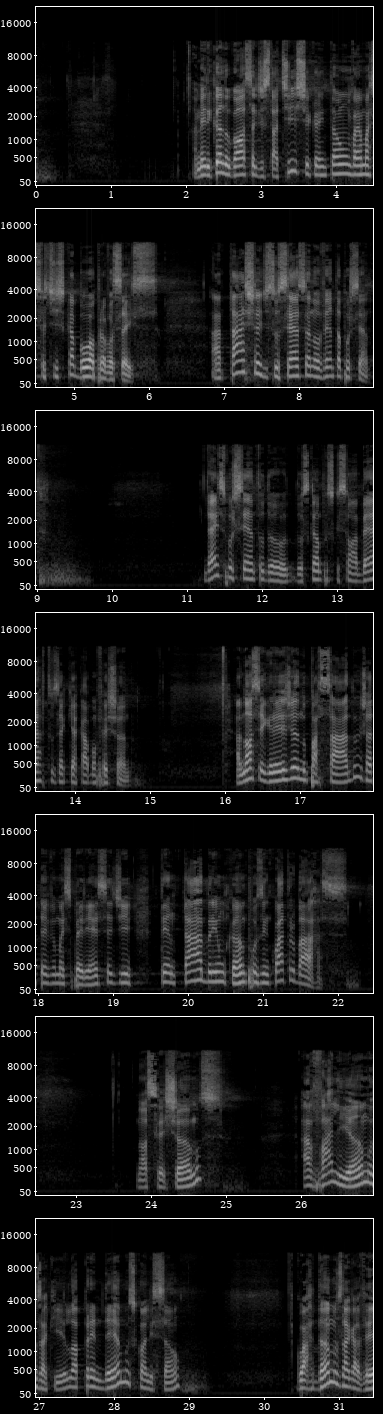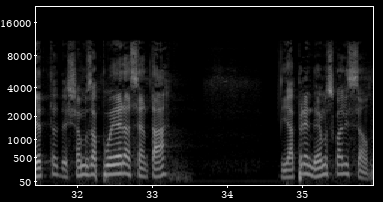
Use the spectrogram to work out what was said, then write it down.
Americano gosta de estatística, então vai uma estatística boa para vocês. A taxa de sucesso é 90%. 10% do, dos campos que são abertos é que acabam fechando. A nossa igreja, no passado, já teve uma experiência de tentar abrir um campus em quatro barras. Nós fechamos, avaliamos aquilo, aprendemos com a lição guardamos na gaveta, deixamos a poeira assentar e aprendemos com a lição.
